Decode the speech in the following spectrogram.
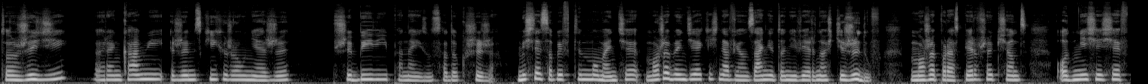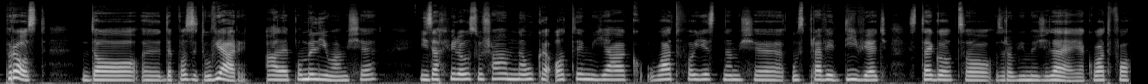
To Żydzi rękami rzymskich żołnierzy przybili Pana Jezusa do krzyża. Myślę sobie w tym momencie, może będzie jakieś nawiązanie do niewierności Żydów. Może po raz pierwszy ksiądz odniesie się wprost do y, depozytu wiary, ale pomyliłam się i za chwilę usłyszałam naukę o tym, jak łatwo jest nam się usprawiedliwiać z tego, co zrobimy źle, jak łatwo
